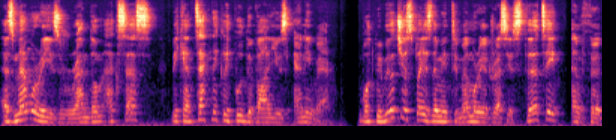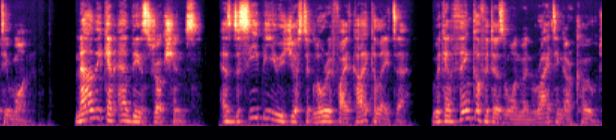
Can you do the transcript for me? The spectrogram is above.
As memory is random access, we can technically put the values anywhere, but we will just place them into memory addresses 30 and 31. Now we can add the instructions. As the CPU is just a glorified calculator, we can think of it as one when writing our code.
